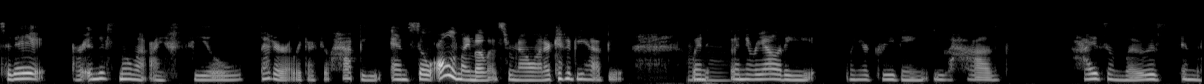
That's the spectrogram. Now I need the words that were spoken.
today or in this moment, I feel better, like I feel happy. And so all of my moments from now on are going to be happy. When, Mhm. when in reality, when you're grieving, you have highs and lows in the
